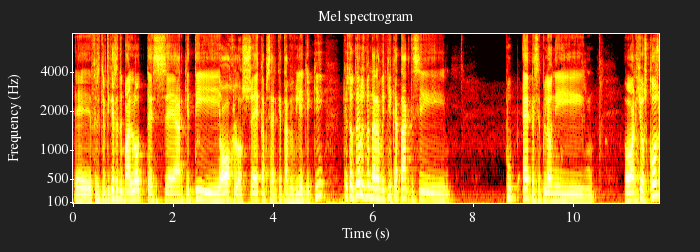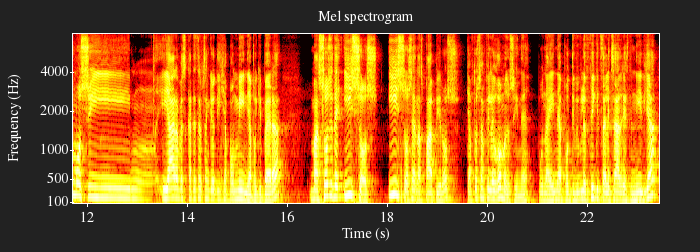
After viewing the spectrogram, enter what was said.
ε, θρησκευτικές αντιπαλότητες, ε, αρκετή όχλος έκαψε αρκετά βιβλία και εκεί. Και στο τέλος με την αραβική κατάκτηση που έπεσε πλέον η, ο αρχαίος κόσμος, οι, οι Άραβες κατέστρεψαν και ό,τι είχε απομείνει από εκεί πέρα. Μας σώζεται ίσως, ίσως ένας πάπυρος, και αυτός αμφιλεγόμενος είναι, που να είναι από τη βιβλιοθήκη της Αλεξάνδρειας την ίδια,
